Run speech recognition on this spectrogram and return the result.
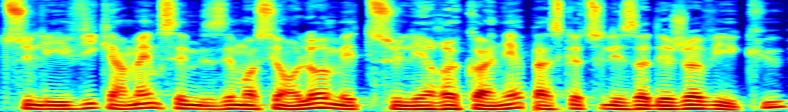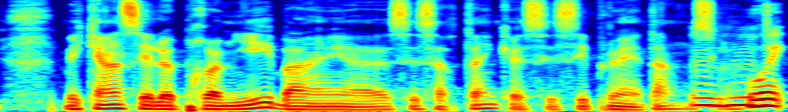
tu les vis quand même, ces émotions-là, mais tu les reconnais parce que tu les as déjà vécues. Mais quand c'est le premier, ben, euh, c'est certain que c'est c'est plus intense. là. Oui,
